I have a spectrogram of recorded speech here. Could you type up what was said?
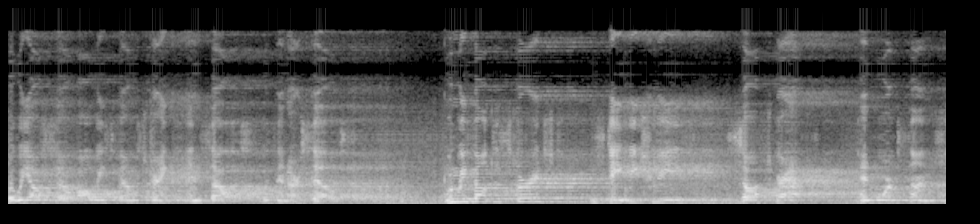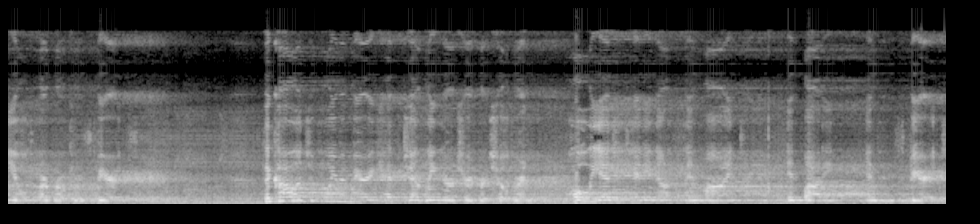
But we also always found strength and solace within ourselves. When we felt discouraged, the stately trees, soft grass, and warm sun healed our broken spirits. The College of William Mary had gently nurtured her children, wholly educating us in mind, in body, and in spirit.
